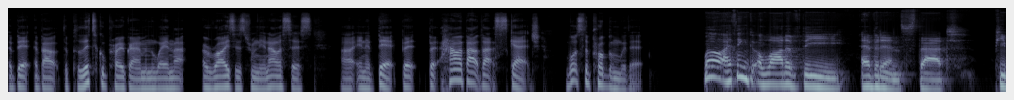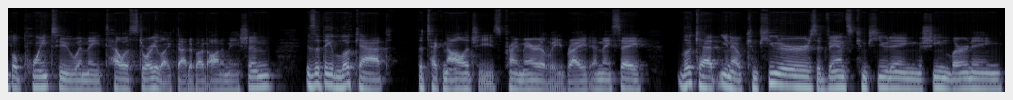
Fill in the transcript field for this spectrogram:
a bit about the political program and the way in that arises from the analysis uh, in a bit. But but how about that sketch? What's the problem with it? Well, I think a lot of the evidence that people point to when they tell a story like that about automation is that they look at the technologies primarily, right? And they say, look at you know computers, advanced computing, machine learning,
